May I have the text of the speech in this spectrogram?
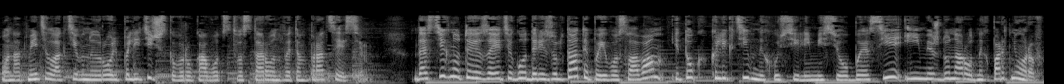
Он отметил активную роль политического руководства сторон в этом процессе. Достигнутые за эти годы результаты, по его словам, итог коллективных усилий миссии ОБСЕ и международных партнеров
